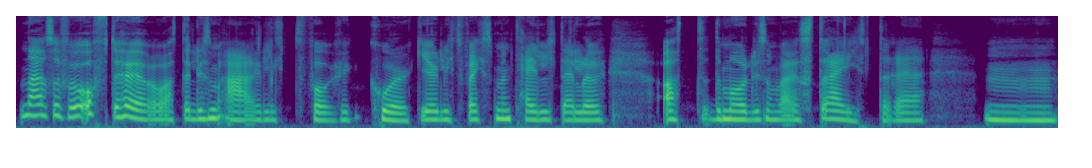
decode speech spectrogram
Nei, så får jeg ofte høre at det liksom er litt for quirky og litt for eksperimentelt, eller at det må liksom være streitere. Mm,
